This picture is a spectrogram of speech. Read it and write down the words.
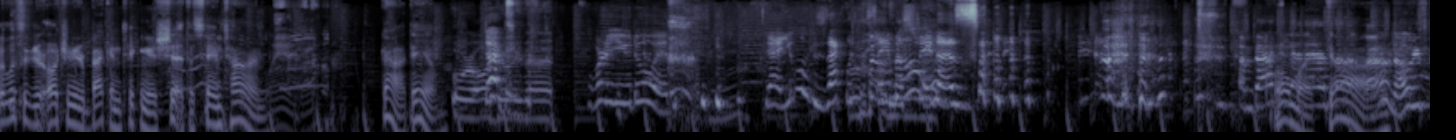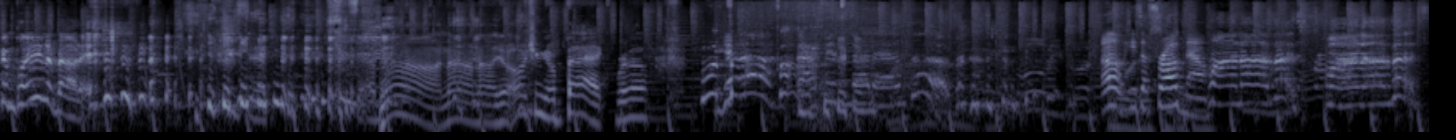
But it looks like you're arching your back and taking a shit at the same time. God damn. We're all Dirt. doing that. What are you doing? yeah, you look exactly the same as she does. I'm back Oh that my ass. God. I don't know. He's complaining about it. No, no, no, you're arching your back, bro. What yeah, backing that ass up. oh, he's a frog now. One of us. One of us.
